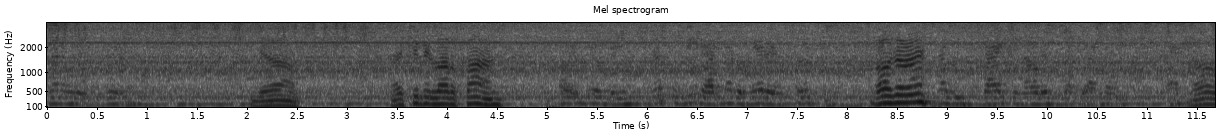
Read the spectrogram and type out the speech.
general in Missouri. Yeah. That should be a lot of fun. Oh, is that right? Oh,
